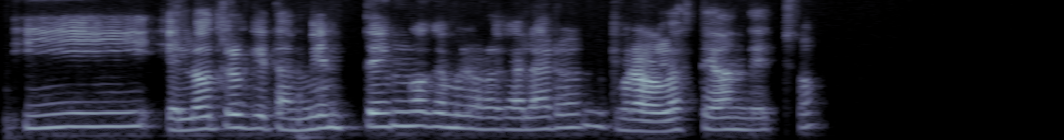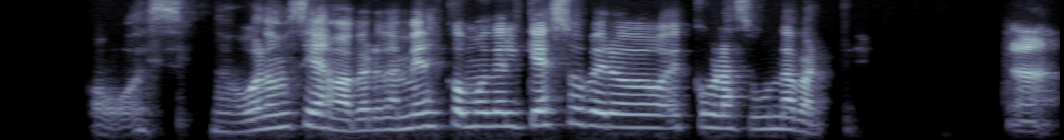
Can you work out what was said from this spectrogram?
y el otro que también tengo que me lo regalaron, que me lo regaló Esteban, de hecho, Oh, no me cómo se llama, pero también es como del queso, pero es como la segunda parte. Ah.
